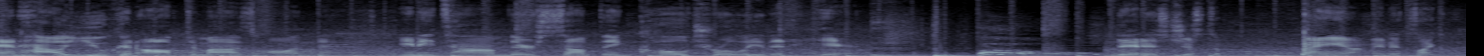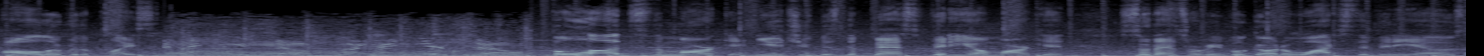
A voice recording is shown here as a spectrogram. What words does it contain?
and how you can optimize on that. Anytime there's something culturally that hit, that is just a bam, and it's like all over the place. Floods the market. YouTube is the best video market, so that's where people go to watch the videos,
